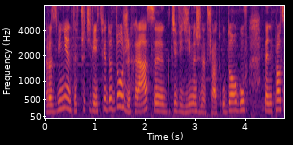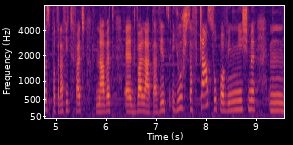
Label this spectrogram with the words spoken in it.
rozwinięty, w przeciwieństwie do dużych ras, e, gdzie widzimy, że na przykład u dogów ten proces potrafi trwać nawet dwa lata, więc już zawczasu powinniśmy mm,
